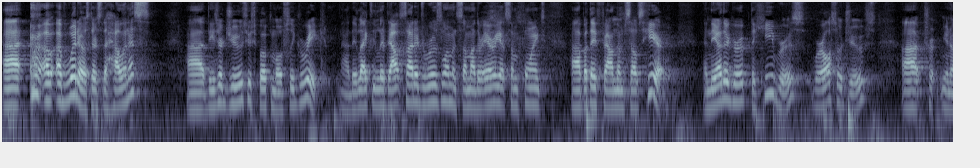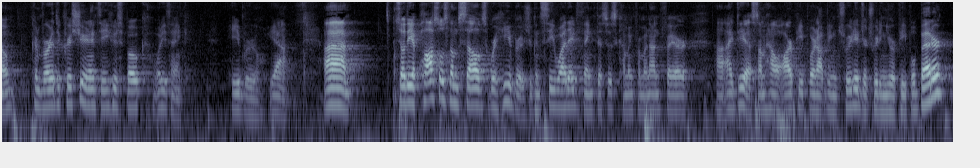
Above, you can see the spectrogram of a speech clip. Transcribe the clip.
uh, of, of, widows. There's the Hellenists. Uh, these are Jews who spoke mostly Greek. Uh, they likely lived outside of Jerusalem in some other area at some point, uh, but they found themselves here. And the other group, the Hebrews, were also Jews, uh, tr- you know, converted to Christianity who spoke, what do you think? Hebrew, yeah. Um, so the apostles themselves were Hebrews. You can see why they'd think this is coming from an unfair uh, idea. Somehow our people are not being treated, you're treating your people better.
